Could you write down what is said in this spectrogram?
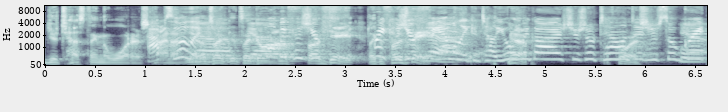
you're testing the waters. Kind Absolutely. Of, you know, it's like it's like Yeah. going Well, on a, because a your date, like right, because your date. family can tell you, "Oh Yeah. my gosh, you're so talented, you're so Yeah. great,"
